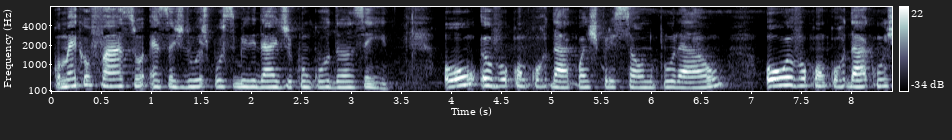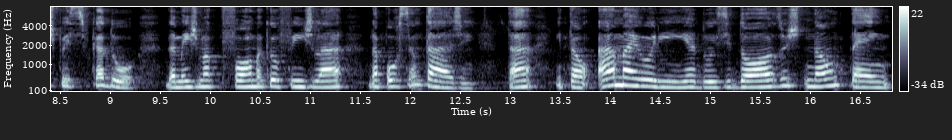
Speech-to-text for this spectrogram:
Como é que eu faço essas duas possibilidades de concordância aí? Ou eu vou concordar com a expressão no plural, ou eu vou concordar com o especificador, da mesma forma que eu fiz lá na porcentagem, tá? Então, a maioria dos idosos não tem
